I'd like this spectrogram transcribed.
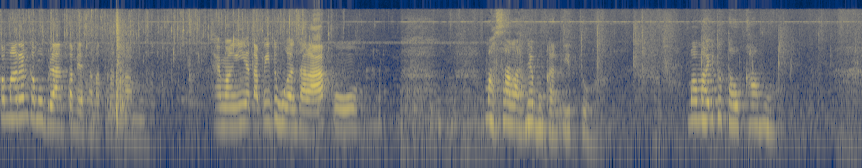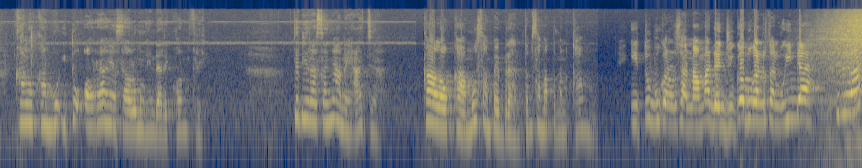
Kemarin kamu berantem ya sama teman kamu. Emang iya, tapi itu bukan salah aku. Masalahnya bukan itu. Mama itu tahu kamu. Kalau kamu itu orang yang selalu menghindari konflik. Jadi rasanya aneh aja. Kalau kamu sampai berantem sama teman kamu. Itu bukan urusan Mama dan juga bukan urusan Bu Indah. Jelas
